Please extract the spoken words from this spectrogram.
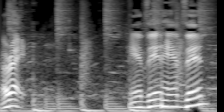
All right. Hands in, hands in.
